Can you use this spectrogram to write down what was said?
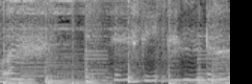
What is the end of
